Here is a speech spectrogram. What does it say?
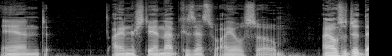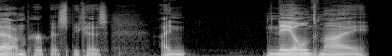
And i understand that because that's what i also i also did that on purpose because i nailed my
